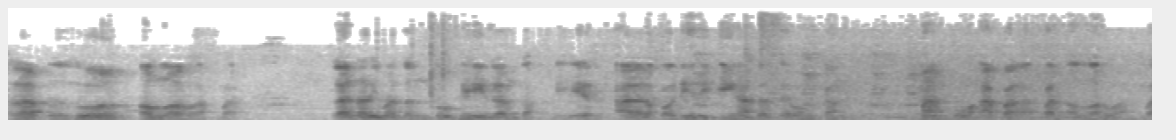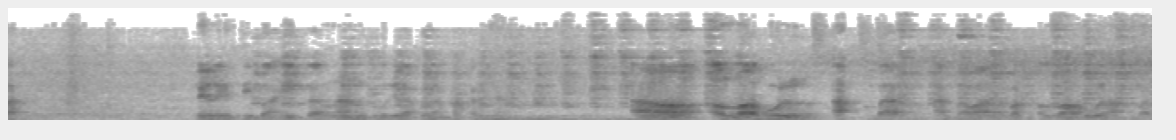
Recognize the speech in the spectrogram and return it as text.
Lafzul Allahu Akbar Lan narima tentu fihi dalam takdir Ala qadiri ing atas kang mampu apa lapan Allahu Akbar. Lil itibai karena nuturi aku lampakannya al Allahul Akbar atau apa Allahul Akbar.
